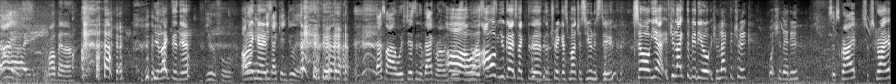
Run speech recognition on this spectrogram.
Nice! Wow, Bella. you liked it, yeah? Beautiful. All I right, don't even think I can do it. That's why I was just in the background. Oh, well. I hope you guys like the, the trick as much as Eunice do. So yeah, if you like the video, if you like the trick, what should I do? Subscribe, Subscribe,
